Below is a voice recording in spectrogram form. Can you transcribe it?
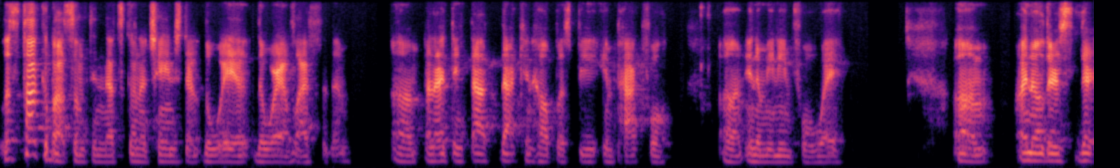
let's talk about something that's going to change the, the way the way of life for them. Um, and I think that that can help us be impactful uh, in a meaningful way. Um, I know there's there,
